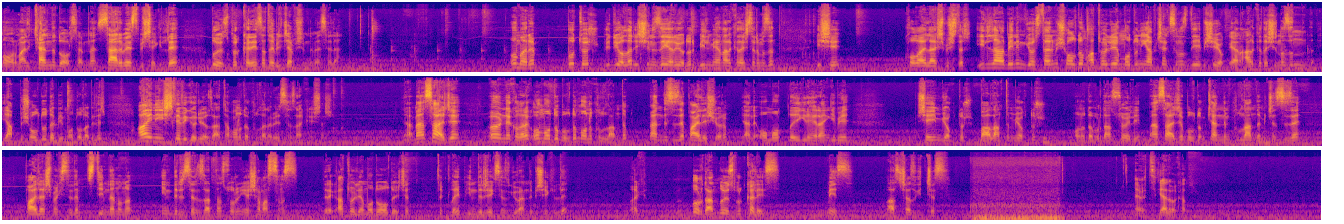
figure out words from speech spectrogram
Normal kendi dorsemden serbest bir şekilde Duisburg kaleyi satabileceğim şimdi mesela. Umarım bu tür videolar işinize yarıyordur. Bilmeyen arkadaşlarımızın işi kolaylaşmıştır. İlla benim göstermiş olduğum atölye modunu yapacaksınız diye bir şey yok. Yani arkadaşınızın yapmış olduğu da bir mod olabilir. Aynı işlevi görüyor zaten. Onu da kullanabilirsiniz arkadaşlar. Ya ben sadece örnek olarak o modu buldum, onu kullandım. Ben de size paylaşıyorum. Yani o modla ilgili herhangi bir şeyim yoktur, bağlantım yoktur. Onu da buradan söyleyeyim. Ben sadece buldum, kendim kullandığım için size paylaşmak istedim. Steam'den onu indirirseniz zaten sorun yaşamazsınız. Direkt atölye modu olduğu için tıklayıp indireceksiniz güvenli bir şekilde. Bak buradan Duisburg kaleyiz. Mis. Basacağız gideceğiz. Evet gel bakalım.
